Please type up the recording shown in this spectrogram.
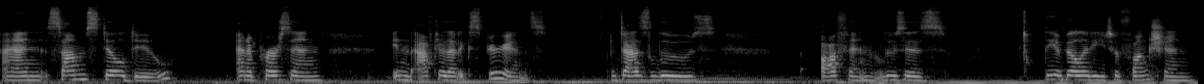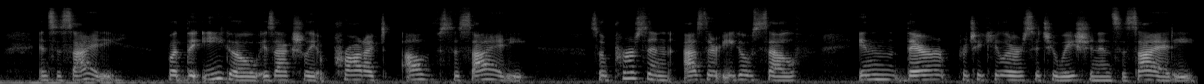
And some still do. And a person in after that experience does lose, often loses the ability to function in society. But the ego is actually a product of society. So, person as their ego self in their particular situation in society,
